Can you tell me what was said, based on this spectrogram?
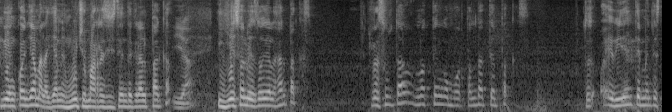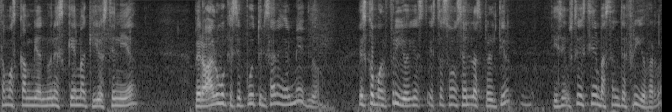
bien con llama, la llama es mucho más resistente que la alpaca. ¿Ya? Y eso les doy a las alpacas. Resultado, no tengo mortandad de alpacas. Entonces, evidentemente estamos cambiando un esquema que ellos tenían, pero algo que se puede utilizar en el medio. Es como el frío, estas son células Peltier. Dicen, ustedes tienen bastante frío, ¿verdad?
